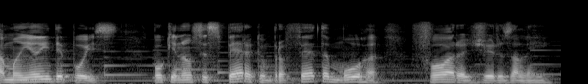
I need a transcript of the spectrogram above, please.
amanhã e depois, porque não se espera que um profeta morra fora de Jerusalém.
